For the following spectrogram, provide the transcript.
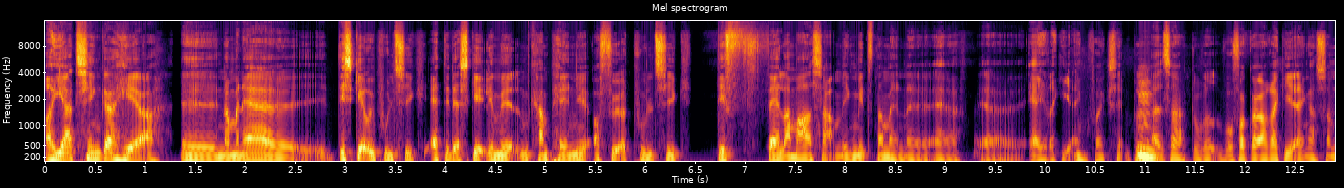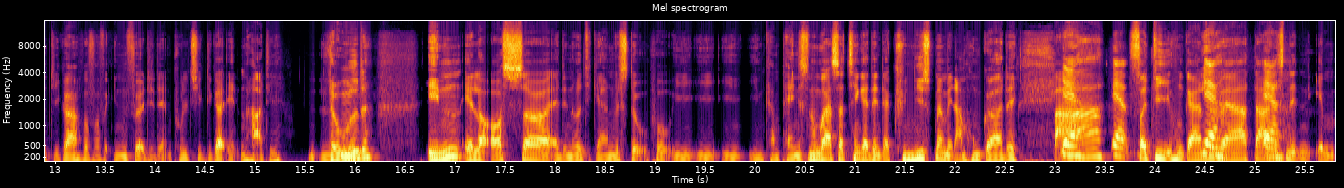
Og jeg tænker her, øh, når man er, øh, det sker jo i politik, at det der skæld imellem kampagne og ført politik, det falder meget sammen, ikke mindst når man øh, er, er, er i regering, for eksempel. Mm. Altså, du ved, hvorfor gør regeringer, som de gør? Hvorfor indfører de den politik, de gør? Enten har de lovet mm. det inden, eller også så er det noget, de gerne vil stå på i, i, i en kampagne. Så nogle gange så tænker jeg, den der kynisme med, at hun gør det bare, ja, ja. fordi hun gerne ja, vil være. Der er ja. det sådan lidt, jamen,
